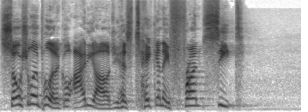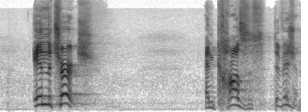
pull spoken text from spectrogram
Social and political ideology has taken a front seat in the church and causes division.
